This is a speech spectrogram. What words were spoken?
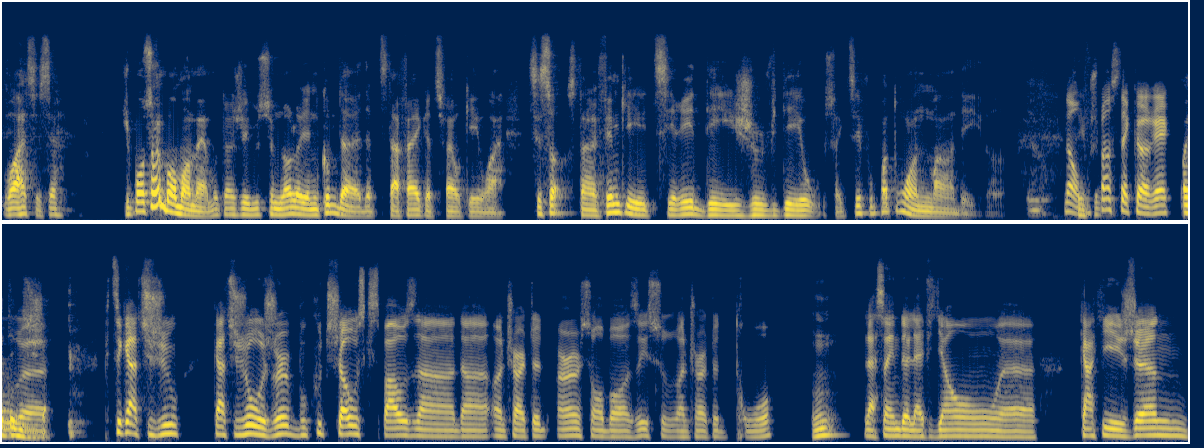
Ouais, c'est ça. J'ai passé un bon moment. Moi, quand j'ai vu ce film-là, il y a une couple de, petites affaires que tu fais OK, ouais. C'est ça. C'est un film qui est tiré des jeux vidéo. Ça fait que, il ne faut pas trop en demander. Là. Non, je pense que c'était correct. Pas pour, euh, puis tu sais, quand tu joues, quand tu joues au jeu, beaucoup de choses qui se passent dans, Uncharted 1 sont basées sur Uncharted 3. Hmm. La scène de l'avion, euh, quand il est jeune,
